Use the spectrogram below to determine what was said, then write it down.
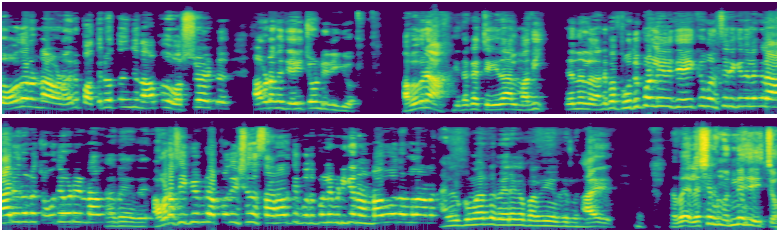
തോന്നലുണ്ടാവണം. ഒരു പത്തിരുപത്തഞ്ച് നാൽപ്പത് വർഷമായിട്ട് അവിടെ അങ്ങ് ജയിച്ചോണ്ടിരിക്കുക അപ്പൊ പിന്നെ ഇതൊക്കെ ചെയ്താൽ മതി എന്നുള്ളതാണ്. ഇപ്പൊ പുതുപ്പള്ളിയിൽ ജയിക്ക് മത്സരിക്കുന്നില്ലെങ്കിൽ ആരും എന്നുള്ള ചോദ്യം അവിടെ ഉണ്ടാവും. അതെ അതെ. അവിടെ സി പി എമ്മിന്റെ അപ്രതീക്ഷിത സ്ഥാനാർത്ഥി പുതുപ്പള്ളി പിടിക്കാൻ ഉണ്ടാവുമോ എന്നുള്ളതാണ്. അനിൽകുമാറിന്റെ പേരൊക്കെ പറഞ്ഞു കേൾക്കുന്നത് അപ്പൊ ഇലക്ഷന് മുന്നേ ജയിച്ചോ?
